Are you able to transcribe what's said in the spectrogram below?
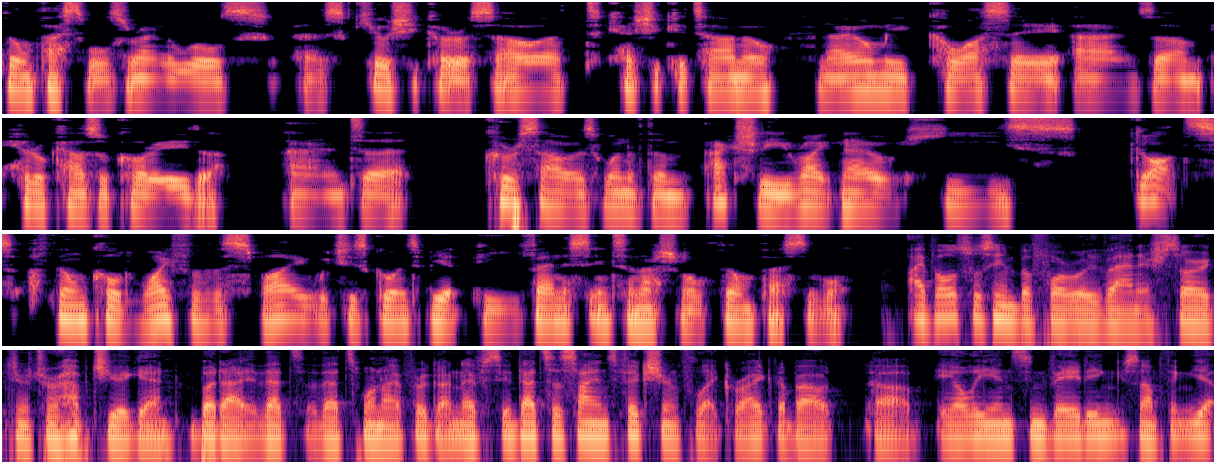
film festivals around the world, as Kiyoshi Kurosawa, Takeshi Kitano, Naomi Kawase, and um, Hirokazu Koreeda. And uh, Kurosawa is one of them. Actually, right now, he's got a film called Wife of a Spy, which is going to be at the Venice International Film Festival. I've also seen Before We Vanish. Sorry to interrupt you again, but I, that's that's one I've forgotten. I've seen that's a science fiction flick, right? About uh, aliens invading something. Yeah,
